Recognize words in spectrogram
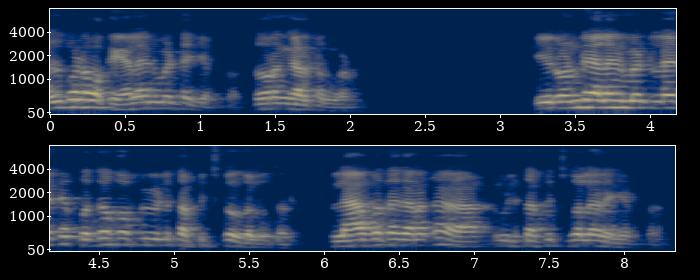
అది కూడా ఒక అలైన్మెంటే చెప్తాం దూరంగా వెళ్ళటం కూడా. ఈ రెండు అలైన్మెంట్లు అయితే కొద్ది గొప్ప వీళ్ళు తప్పించుకోగలుగుతారు. లేకపోతే కనుక వీళ్ళు తప్పించుకోలేరని చెప్తారు.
